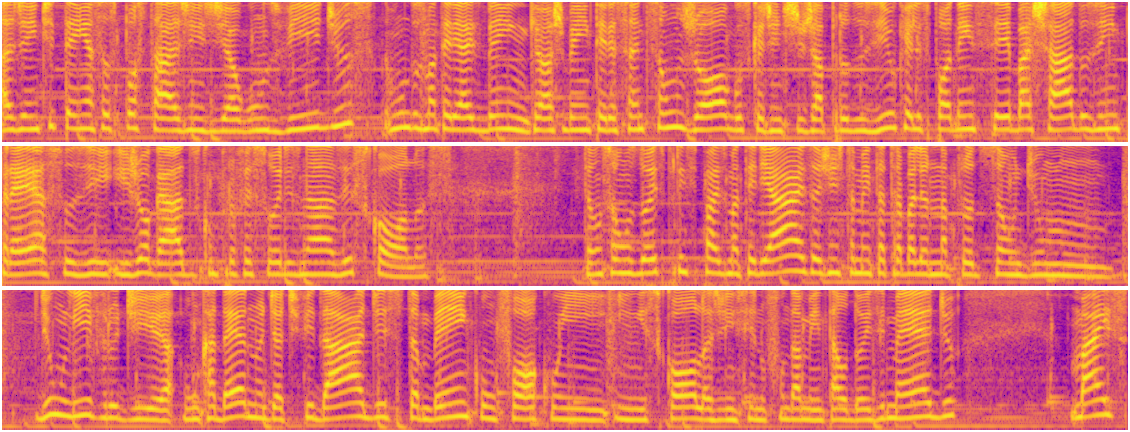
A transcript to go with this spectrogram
a gente tem essas postagens de alguns vídeos. Um dos materiais bem que eu acho bem interessante são os jogos que a gente já produziu, que eles podem ser baixados e impressos e, e jogados com professores nas escolas. Então são os dois principais materiais. A gente também está trabalhando na produção de um, de um livro, de um caderno de atividades, também com foco em, em escolas de ensino fundamental 2 e médio. Mas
